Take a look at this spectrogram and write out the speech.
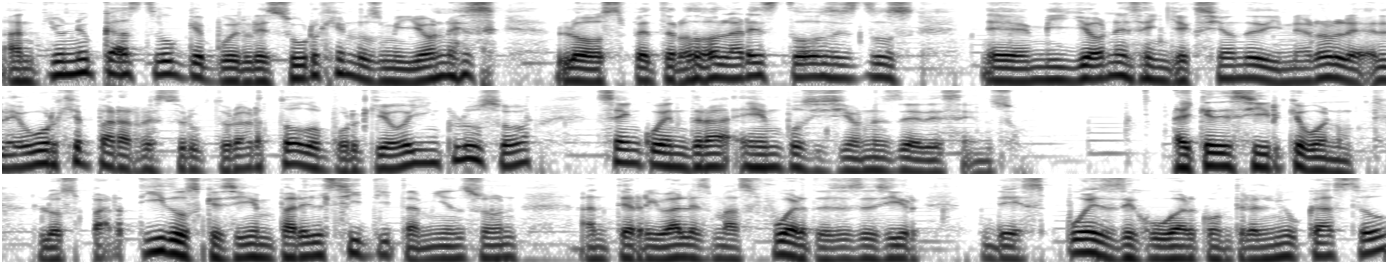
ante un Newcastle que pues le surgen los millones, los petrodólares, todos estos eh, millones de inyección de dinero le, le urge para reestructurar todo porque hoy incluso se encuentra en posiciones de descenso. Hay que decir que, bueno, los partidos que siguen para el City también son ante rivales más fuertes, es decir, después de jugar contra el Newcastle,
